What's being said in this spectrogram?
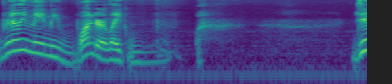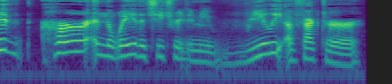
really made me wonder, like, did her and the way that she treated me really affect her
